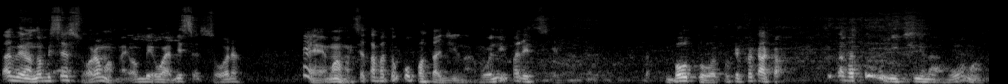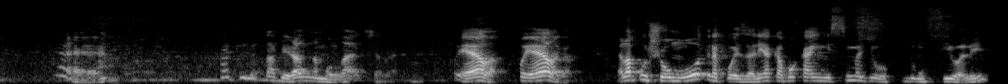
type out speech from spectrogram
Tá virando obsessora, mamãe. Web obsessora. É, mamãe, você tava tão comportadinho na rua, nem parecia. Voltou, porque foi Cacau. Você tava tão bonitinho na rua, mano. É. A filha tá virada na moléstia, velho. Foi ela, foi ela, cara. Ela puxou uma outra coisa ali, acabou caindo em cima de um, fio ali,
